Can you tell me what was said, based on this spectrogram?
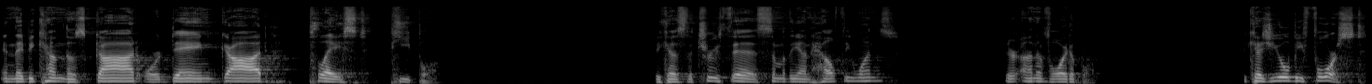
And they become those God ordained, God placed people. Because the truth is, some of the unhealthy ones, they're unavoidable. Because you will be forced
